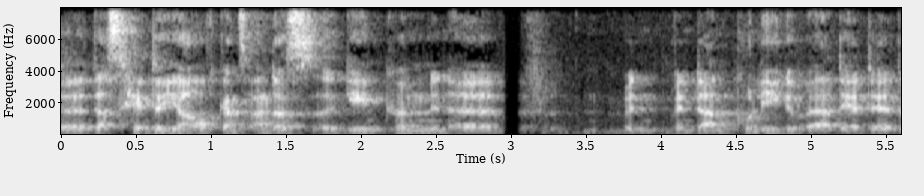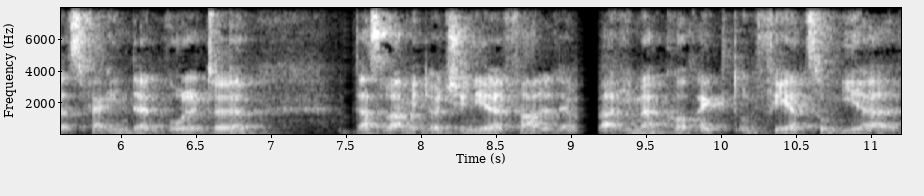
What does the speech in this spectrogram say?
Äh, das hätte ja auch ganz anders äh, gehen können, wenn, wenn da ein Kollege wäre, der, der das verhindern wollte das war mit Ötchini der Fall. Der war immer korrekt und fair zu mir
